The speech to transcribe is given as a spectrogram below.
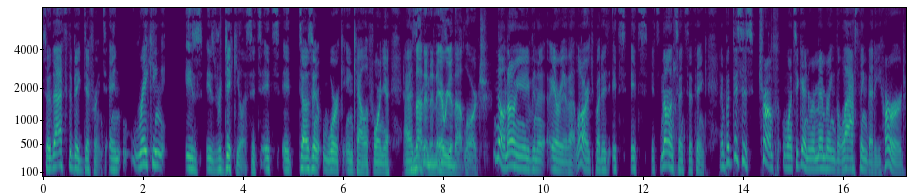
So that's the big difference. And raking is is ridiculous. It's it's it doesn't work in California as Not a- in an as- area that large. No, not even an area that large, but it, it's it's it's nonsense to think. And but this is Trump once again remembering the last thing that he heard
